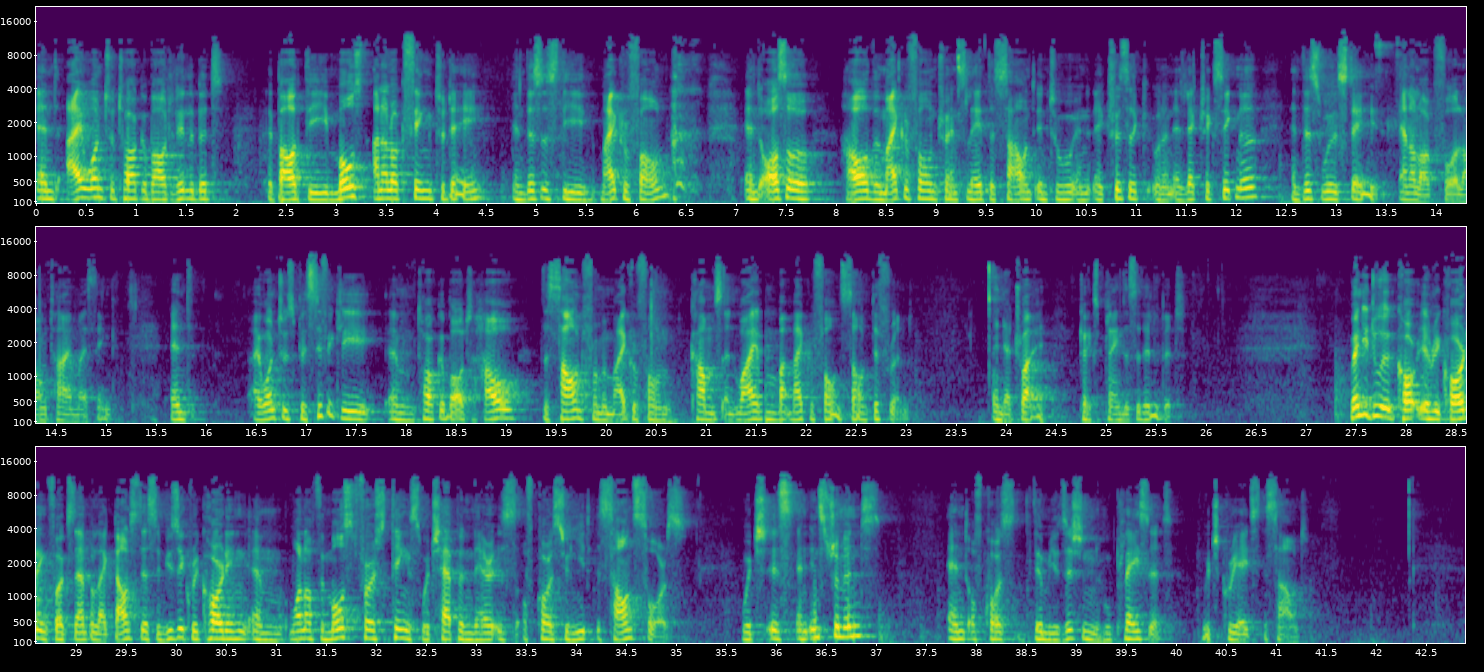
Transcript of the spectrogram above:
And I want to talk about a little bit about the most analog thing today, and this is the microphone, and also how the microphone translates the sound into an electric or an electric signal, and this will stay analog for a long time, I think. And I want to specifically um, talk about how the sound from a microphone comes and why microphones sound different. And I try to explain this a little bit. When you do a, a recording, for example, like downstairs a music recording, um, one of the most first things which happen there is, of course, you need a sound source, which is an instrument and, of course, the musician who plays it, which creates the sound.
